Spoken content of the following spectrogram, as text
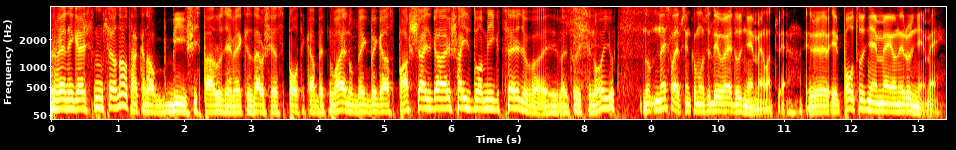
Nu, vienīgais mums jau nav tā, ka nav bijuši vispār uzņēmēji, kas devušies politikā, bet nu, vai nu beig beigās paši aizgājuši aizdomīgu ceļu, vai, vai tu visi nojūts? Nu, neslēpsim, ka mums ir divi veidi uzņēmēji Latvijā. Ir, ir politi uzņēmēji un ir uzņēmēji.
